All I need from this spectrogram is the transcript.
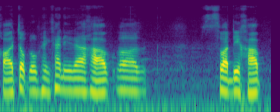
ขอจบลงเพียงแค่นี้นะครับ ก็สวัสดีครับ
